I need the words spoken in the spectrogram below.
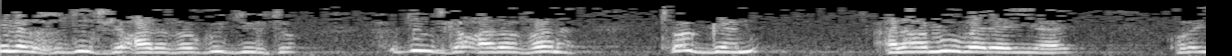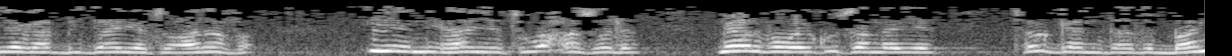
inaad xuduudka carafa ku jirto xuduudka carafana togan calaamuuba leeyahay oo iyagaa bidaayatu carafa iyo nihaayatu waxaasoo dhan meelba way ku sameeyeen togan dadban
